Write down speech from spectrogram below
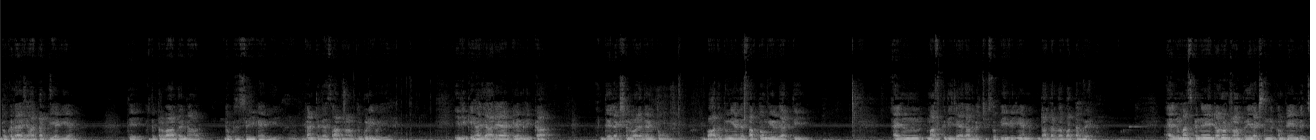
ਦੁੱਖ ਦਾ ਇਜ਼ਹਾਰ ਕਰਦੀ ਹੈਗੀ ਆ। ਤੇ ਉਸਦੇ ਪਰਿਵਾਰ ਦੇ ਨਾਲ ਦੁੱਖ ਦੀ ਸ਼ਰੀਕ ਹੈਗੀ ਹੈ। ਘੰਟੇ ਦੇ ਹਿਸਾਬ ਨਾਲ ਦੁੱਗਣੀ ਹੋਈ ਹੈ। ਇਹ ਵੀ ਕਿਹਾ ਜਾ ਰਿਹਾ ਹੈ ਕਿ ਅਮਰੀਕਾ ਦੇ ਇਲੈਕਸ਼ਨ ਵਾਲੇ ਦਿਨ ਤੋਂ ਬਾਅਦ ਦੁਨੀਆ ਦੇ ਸਭ ਤੋਂ ਅਮੀਰ ਵਿਅਕਤੀ ਐਲਨ ਮਸਕ ਦੀ ਜਾਇਦਾਦ ਵਿੱਚ 120 ਬਿਲੀਅਨ ਡਾਲਰ ਦਾ ਵਾਧਾ ਹੋਇਆ। ਐਲਨ ਮਸਕ ਨੇ ਡੋਨਲਡ ਟਰੰਪ ਦੀ ਇਲੈਕਸ਼ਨ ਕੈਂਪੇਨ ਵਿੱਚ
